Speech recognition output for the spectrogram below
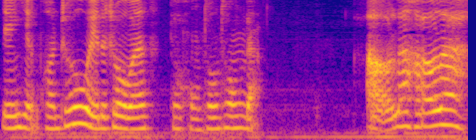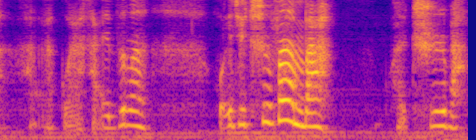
连眼眶周围的皱纹都红彤彤的。好了好了，乖孩子们，回去吃饭吧，快吃吧。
